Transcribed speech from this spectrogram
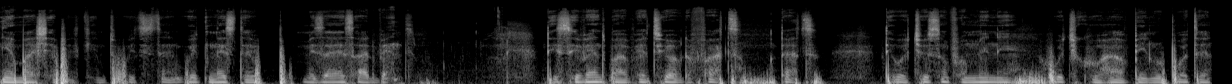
nearby shepherds came to witness the Messiah's advent. This event, by virtue of the fact that they were chosen from many which could have been reported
